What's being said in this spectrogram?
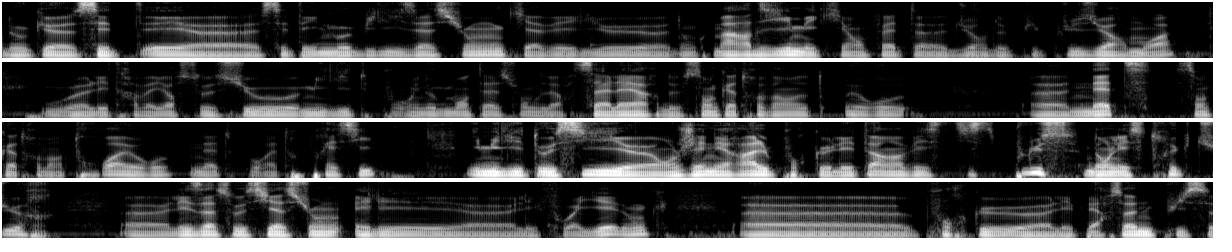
Donc euh, c'était euh, c'était une mobilisation qui avait lieu donc mardi, mais qui en fait dure depuis plusieurs mois, où les travailleurs sociaux militent pour une augmentation de leur salaire de 180 euros euh, net, 183 euros net pour être précis. Il milite aussi euh, en général pour que l'État investisse plus dans les structures, euh, les associations et les, les foyers, donc, pour que les personnes puissent,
